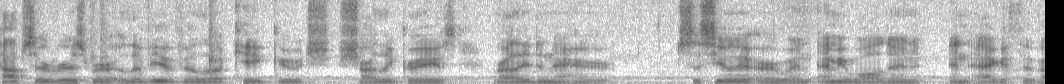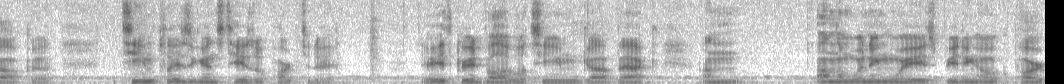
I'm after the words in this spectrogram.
Top servers were Olivia Villa, Kate Gooch, Charlotte Graves, Riley Deneher, Cecilia Irwin, Emmy Walden, and Agatha Valka. The team plays against Hazel Park today. The eighth grade volleyball team got back on on the winning ways, beating Oak Park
